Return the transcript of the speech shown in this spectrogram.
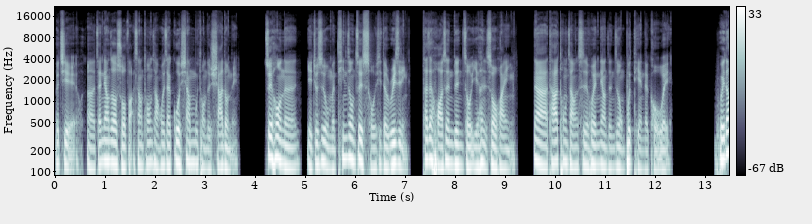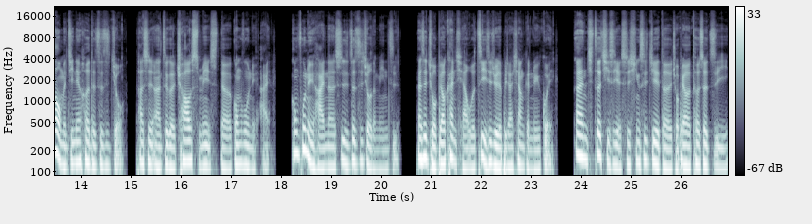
而且呃，在酿造手法上通常会在过橡木桶的 Chardonnay。最后呢，也就是我们听众最熟悉的 Riesling，它在华盛顿州也很受欢迎。那它通常是会酿成这种不甜的口味。回到我们今天喝的这支酒，它是呃这个 Charles Smith 的功夫女孩。功夫女孩呢是这支酒的名字，但是酒标看起来我自己是觉得比较像个女鬼，但这其实也是新世界的酒标的特色之一。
